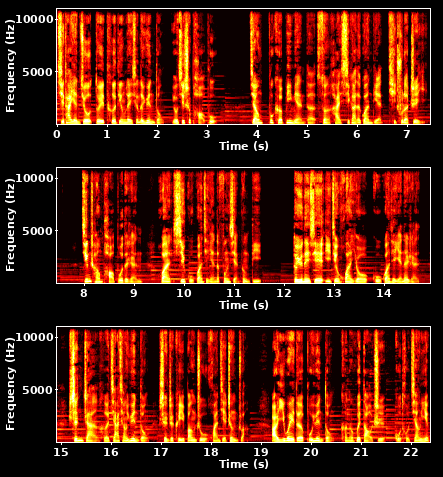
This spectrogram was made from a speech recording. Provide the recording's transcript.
其他研究对特定类型的运动，尤其是跑步，将不可避免地损害膝盖的观点提出了质疑。经常跑步的人患膝骨关节炎的风险更低。对于那些已经患有骨关节炎的人，伸展和加强运动甚至可以帮助缓解症状，而一味的不运动可能会导致骨头僵硬。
